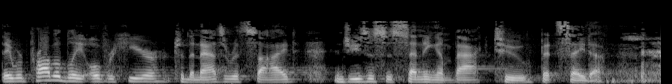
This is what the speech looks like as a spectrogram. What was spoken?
they were probably over here to the Nazareth side, and Jesus is sending them back to Bethsaida.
